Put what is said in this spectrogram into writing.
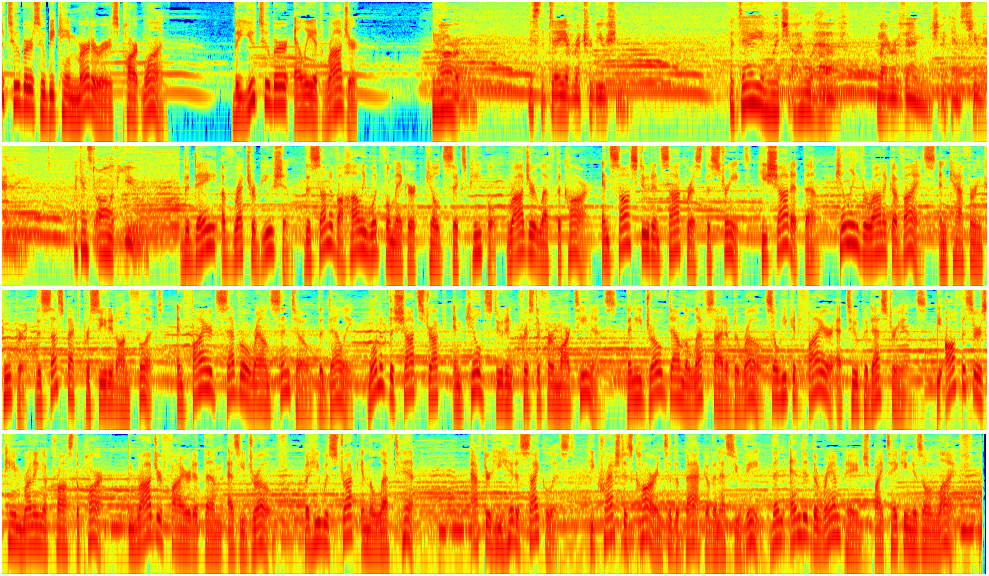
YouTubers who became murderers Part 1 The YouTuber Elliot Rodger Tomorrow is the day of retribution. The day in which I will have my revenge against humanity. Against all of you. The Day of Retribution. The son of a Hollywood filmmaker killed six people. Rodger left the car and saw students cross the street. He shot at them, killing Veronika Weiss and Katherine Cooper. The suspect proceeded on foot and fired several rounds into the deli. One of the shots struck and killed student Christopher Martinez. Then he drove down the left side of the road so he could fire at two pedestrians. The officers came running across the park and Rodger fired at them as he drove, but he was struck in the left hip. After he hit a cyclist, he crashed his car into the back of an SUV, then ended the rampage by taking his own life.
